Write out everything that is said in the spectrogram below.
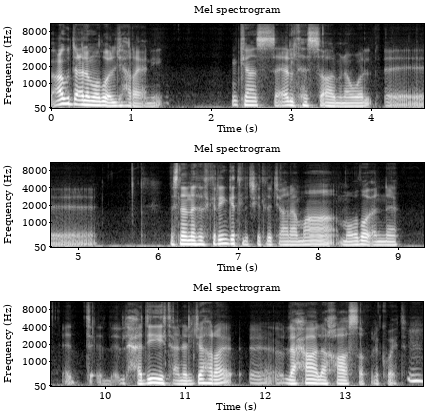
عودة على موضوع الجهرة يعني. يمكن سألت هالسؤال من أول إيه، بس لأن تذكرين قلت لك قلت لك أنا ما موضوع الت- الحديث عن الجهرة إيه، له حالة خاصة في الكويت. مم.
